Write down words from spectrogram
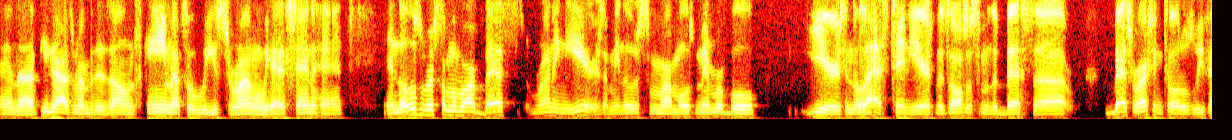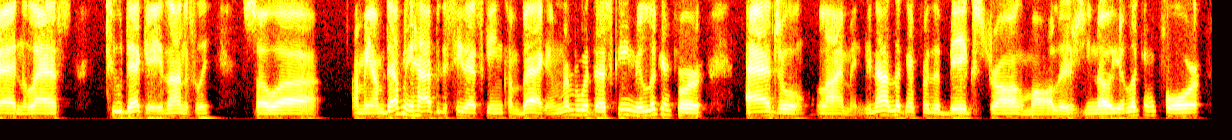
And uh, if you guys remember the zone scheme, that's what we used to run when we had Shanahan. And those were some of our best running years. I mean, those are some of our most memorable years in the last 10 years, but it's also some of the best uh, best rushing totals we've had in the last two decades, honestly. So, uh, I mean, I'm definitely happy to see that scheme come back. And remember, with that scheme, you're looking for agile linemen. You're not looking for the big, strong maulers. You know, you're looking for –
